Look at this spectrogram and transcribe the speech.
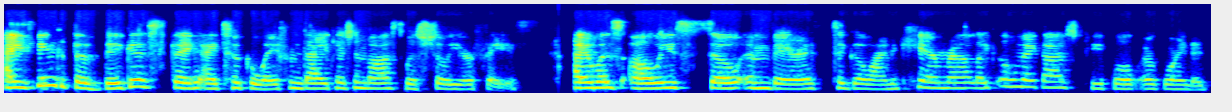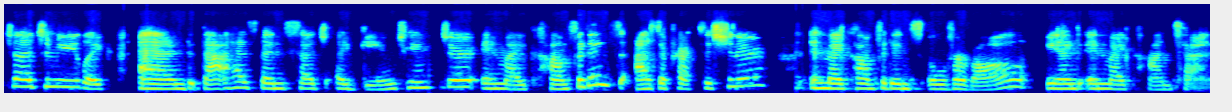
I think the biggest thing I took away from Dietitian Boss was show your face. I was always so embarrassed to go on camera, like, oh my gosh, people are going to judge me. Like, and that has been such a game changer in my confidence as a practitioner, in my confidence overall, and in my content.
